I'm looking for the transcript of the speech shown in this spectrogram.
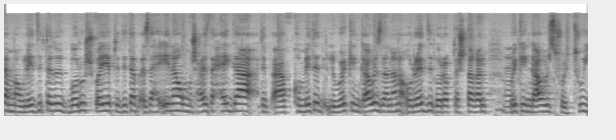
لما اولادي ابتدوا يكبروا شوية ابتديت أبقى زهقانة ومش عايزة حاجة تبقى committed ل working hours لأن أنا already جربت أشتغل working hours for 2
